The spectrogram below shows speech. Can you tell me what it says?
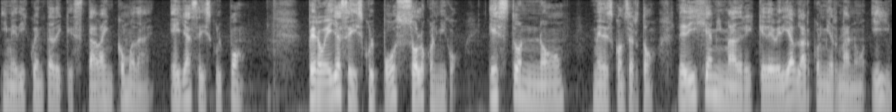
y me di cuenta de que estaba incómoda. Ella se disculpó. Pero ella se disculpó solo conmigo. Esto no me desconcertó. Le dije a mi madre que debería hablar con mi hermano y,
